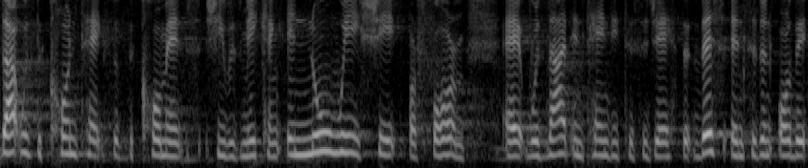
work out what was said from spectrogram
that was the context of the comments she was making. In no way, shape or form uh, was that intended to suggest that this incident or the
